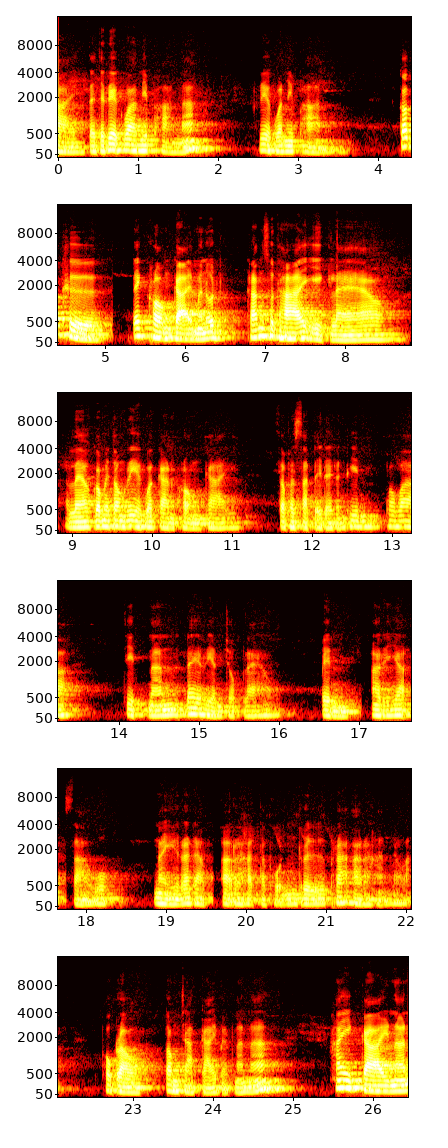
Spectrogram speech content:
ตาย แต่จะเรียกว่านิพพานนะ เรียกว่านิพพาน ก็คือได้ครองกายมนุษย์ครั้งสุดท้ายอีกแล้ว แล้วก็ไม่ต้องเรียกว่าการครองกายสรรพสัตว์ใด ๆ ทั้งทิ้นเพราะว่าจิตนั้นได้เรียนจบแล้ว เป็นอริยสาวกในระดับอรหัตผลหรือพระอรหันต์แล้วพวกเราต้องจากกายแบบนั้นนะ ให้กายนั้น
